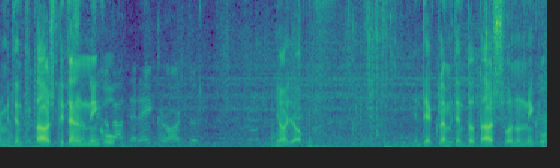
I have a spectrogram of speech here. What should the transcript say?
Tiedän miten tota olisi pitänyt niinku... Joo joo. En tiedä kyllä miten tota olisi voinut niinku...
